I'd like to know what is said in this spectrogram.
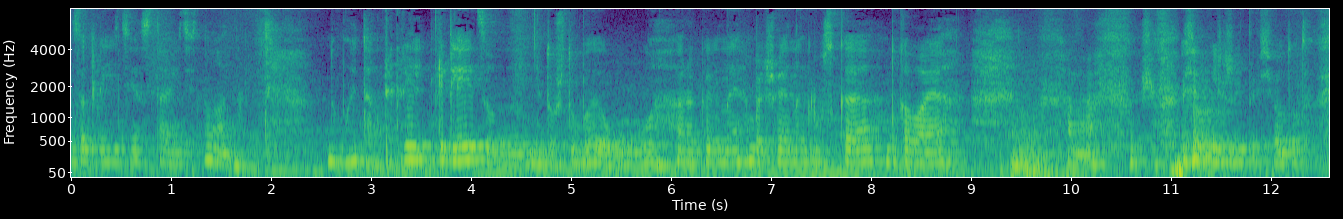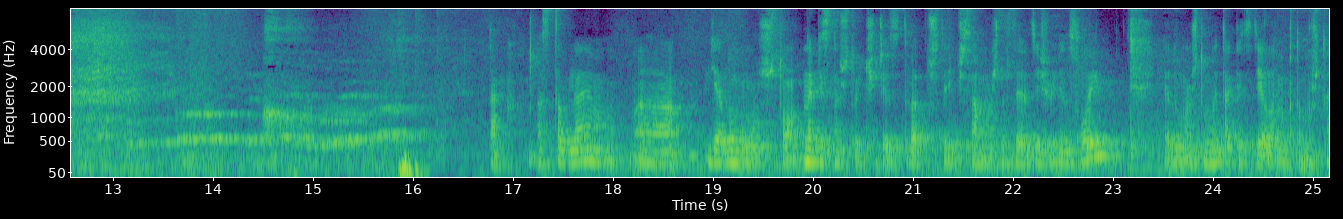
заклеить и оставить. Ну ладно. Думаю, так прикле- приклеится не то, чтобы у раковины большая нагрузка боковая. Она, в общем, лежит и все тут. Так, оставляем. А, Я думаю, что написано, что через 24 часа можно сделать еще один слой. Я думаю, что мы так и сделаем, потому что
